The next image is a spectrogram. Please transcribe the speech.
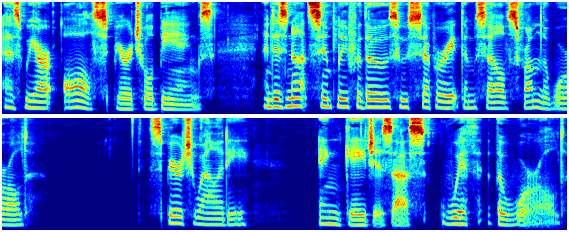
as we are all spiritual beings, and is not simply for those who separate themselves from the world. Spirituality engages us with the world.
